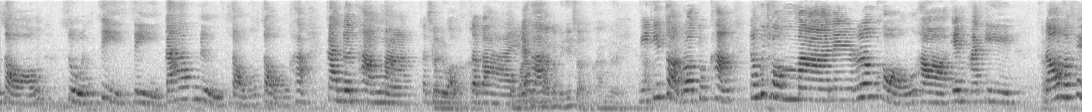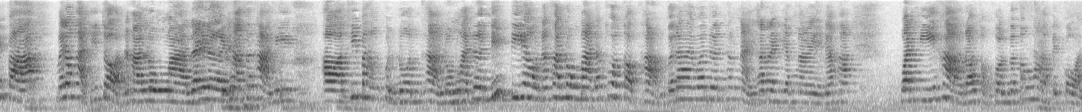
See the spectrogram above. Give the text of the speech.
02 0449122 ค่ะ การเดินทางมาสะดวกสบายผมมานะทุกคะครั้งก็มีที่จอดทุกครั้งเลย มีที่จอดรถทุกครั้งท่านผู้ชมมาในเรื่องของเอ่อ MRT ครับ เนาะรถไฟฟ้าไม่ต้องหาที่จอดนะคะ ลงมาได้เลยนะคะ สถานีเอ่อที่บางขุนนนท์ค่ะ ลงมาเดินนิดเดียวนะคะ ลงมาแล้วโทรสอบถามก็ได้ว่าเดินทางไหนอะไรยังไงนะคะ วันนี้ค่ะเราสองคนก็ต้องลาไปก่อน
